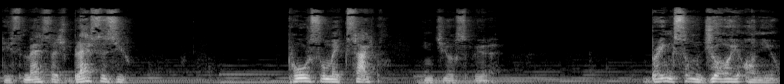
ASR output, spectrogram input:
this message blesses you. Pour some excitement into your spirit. Bring some joy on you.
